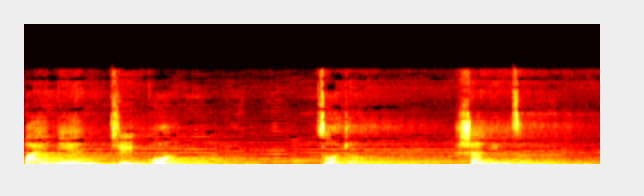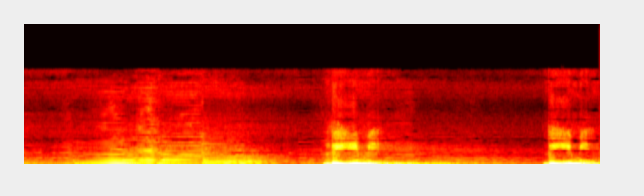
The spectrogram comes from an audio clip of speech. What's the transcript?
百年聚光，作者山林子。李敏，李敏，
